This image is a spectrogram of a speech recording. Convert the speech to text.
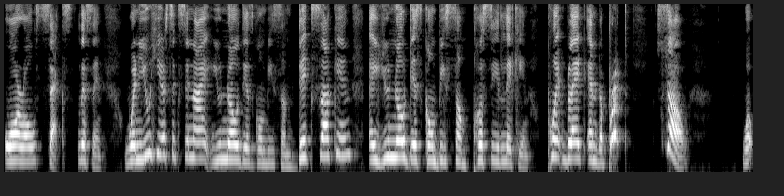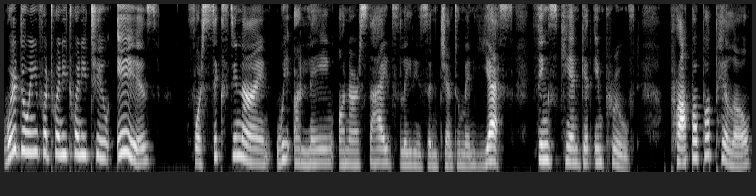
oral sex. Listen, when you hear 69, you know there's gonna be some dick sucking and you know there's gonna be some pussy licking. Point blank and the prut. So, what we're doing for 2022 is for 69, we are laying on our sides, ladies and gentlemen. Yes, things can get improved. Prop up a pillow,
